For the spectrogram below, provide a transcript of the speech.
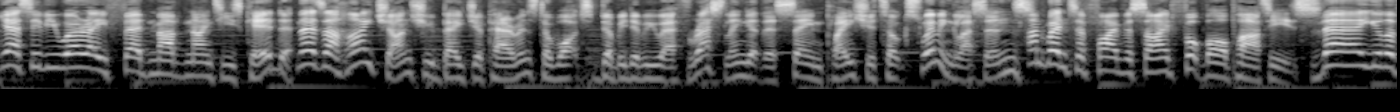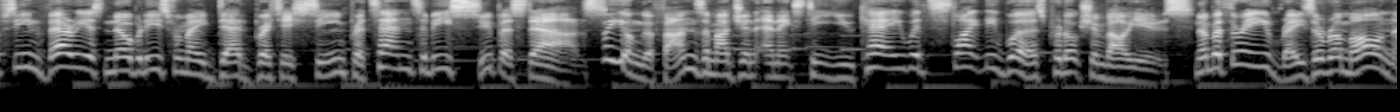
Yes, if you were a fed mad 90s kid, there's a high chance you begged your parents to watch WWF wrestling at the same place you took swimming lessons and went to five-a-side football parties. There, you'll have seen various nobodies from a dead British scene pretend to be superstars. For younger fans, imagine NXT UK with slightly worse production values. Number 3, Razor Ramon.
